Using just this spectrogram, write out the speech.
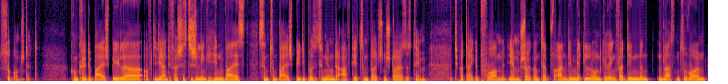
so Bomstedt. Konkrete Beispiele, auf die die antifaschistische Linke hinweist, sind zum Beispiel die Positionierung der AfD zum deutschen Steuersystem. Die Partei gibt vor, mit ihrem Steuerkonzept vor allem die Mittel- und Geringverdienenden entlasten zu wollen.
